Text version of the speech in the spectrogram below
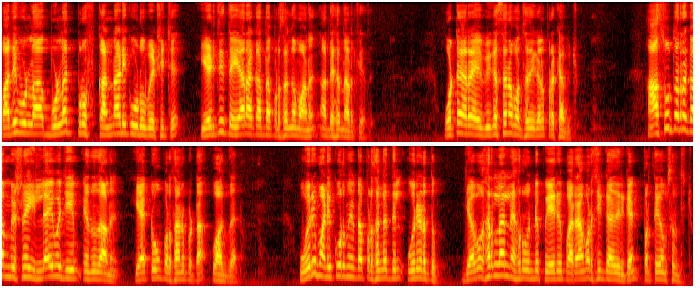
പതിവുള്ള ബുള്ളറ്റ് പ്രൂഫ് കണ്ണാടി കൂട് ഉപേക്ഷിച്ച് എഴുതി തയ്യാറാക്കാത്ത പ്രസംഗമാണ് അദ്ദേഹം നടത്തിയത്. ഒട്ടേറെ വികസന പദ്ധതികൾ പ്രഖ്യാപിച്ചു. ആസൂത്രണ കമ്മീഷനെ ഇല്ലായ്മ ചെയ്യും എന്നതാണ് ഏറ്റവും പ്രധാനപ്പെട്ട വാഗ്ദാനം. ഒരു മണിക്കൂർ നീണ്ട പ്രസംഗത്തിൽ ഒരിടത്തും ജവഹർലാൽ നെഹ്റുവിന്റെ പേര് പരാമർശിക്കാതിരിക്കാൻ പ്രത്യേകം ശ്രദ്ധിച്ചു.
